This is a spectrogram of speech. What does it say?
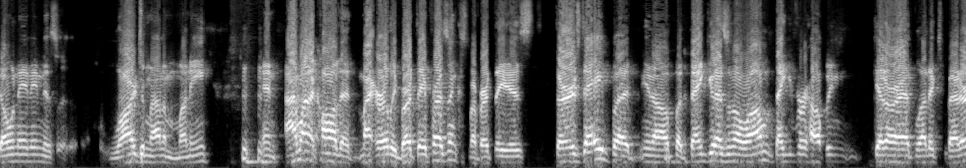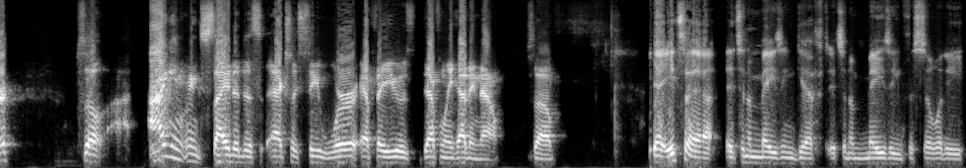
donating this large amount of money. and I want to call it my early birthday present because my birthday is Thursday. But you know, but thank you as an alum. Thank you for helping get our athletics better. So I'm excited to actually see where FAU is definitely heading now. So yeah, it's a it's an amazing gift. It's an amazing facility.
